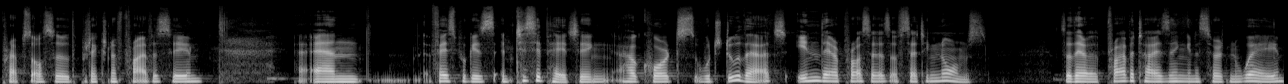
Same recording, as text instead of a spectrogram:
perhaps also the protection of privacy and Facebook is anticipating how courts would do that in their process of setting norms. So they're privatizing in a certain way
